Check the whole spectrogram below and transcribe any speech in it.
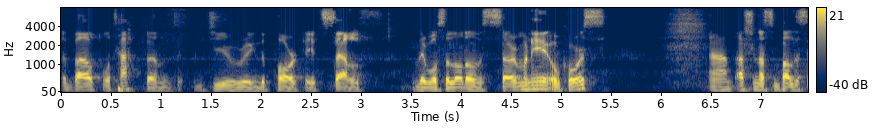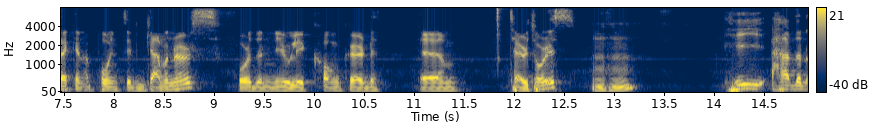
about what happened during the party itself. There was a lot of ceremony, of course. And Ashurnasirpal II appointed governors for the newly conquered um, territories. Mm-hmm. He had an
